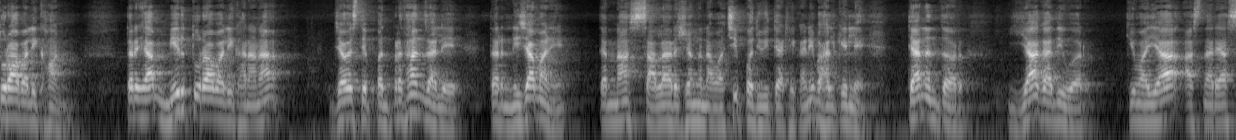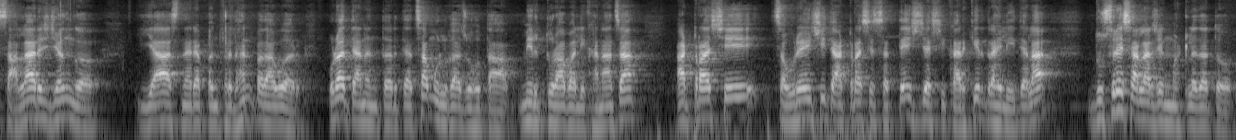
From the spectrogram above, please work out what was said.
तुराब अली खान तर ह्या मीर तुराब अली खानांना ज्यावेळेस ते पंतप्रधान झाले तर निजामाने त्यांना सालार जंग नावाची पदवी त्या ठिकाणी बहाल केली आहे. त्यानंतर या गादीवर किंवा या असणाऱ्या सालार जंग या असणाऱ्या पंतप्रधान पदावर पुन्हा त्यानंतर त्याचा मुलगा जो होता मीर तुराब अली खानाचा अठराशे चौऱ्याऐंशी ते अठराशे सत्त्याऐंशी ज्याची कारकीर्द राहिली त्याला दुसरे सालार जंग म्हटलं जातं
